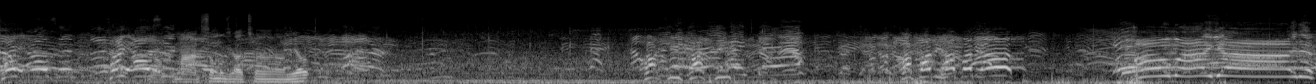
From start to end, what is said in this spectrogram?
Tight, Allison. Tight, Allison. Oh, come on, someone's got to turn around. Yep. Hot seat, hot seat. Hop, Bobby, hop, Bobby, up. Oh my god!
